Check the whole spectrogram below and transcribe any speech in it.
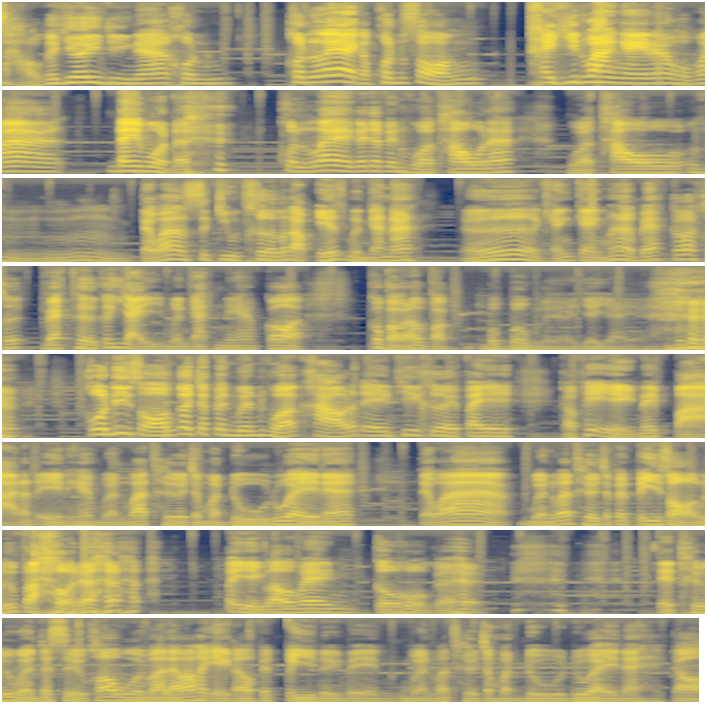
สาวก็เยอะจริงๆนะ คนคนแรกกับคนสองใครคิดว่าไงนะ ผมว่าได้หมดอะคนแรกก็จะเป็นหัวเทานะ หัวเทาแต่ว่าสกิลเธอระดับ S เหมือนกันนะ เออ แข็งแกร่งมากแบ็คก็แบ็คเธอก็ใหญ่เหมือนกันนะครับ ก็ก็แบบว่าแบบบึ้มๆเลยใหญ่ๆ คนที่สองก็จะเป็นเหมือนหัวข่าวนั่นเองที่เคยไปกับพระเอกในป่านั่นเองนะฮะเหมือนว่าเธอจะมาดูด้วยนะ แต่ว่าเหมือนว่าเธอจะเป็นปีสองหรือเปล่านะพระเอกเราแม่งโกหกอะแต่เธอเหมือนจะสื่อข้อมูลมาแล้วว่าพระเอกเราเป็นปีหนึ่งนั่นเองเหมือนว่าเธอจะมาดูด้วยนะ ก็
